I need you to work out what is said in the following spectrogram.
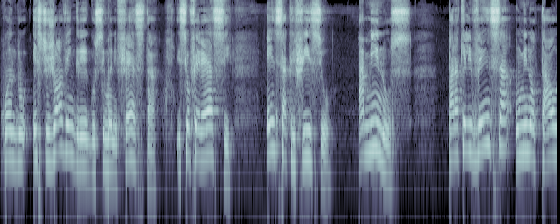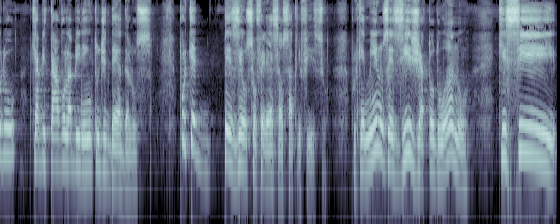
quando este jovem grego se manifesta e se oferece em sacrifício a Minos para que ele vença o Minotauro que habitava o labirinto de Dédalos. Por que Teseu se oferece ao sacrifício? Porque Minos exige a todo ano que se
